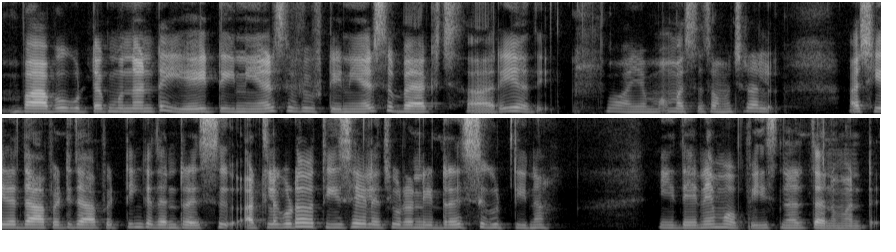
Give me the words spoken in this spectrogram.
బాబు పుట్టక ముందు అంటే eighteen years fifteen years back sorry అది. వాయమ్మ మస్తు సంవత్సరాలు. ఆ చీర దాపెట్టి దాపెట్టి ఇంకా దాని డ్రెస్ అట్లా కూడా తీసేయలే చూడండి డ్రెస్ కుట్టిన. ఇదేనేమో పీసినారు తనమంటే అంటే.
